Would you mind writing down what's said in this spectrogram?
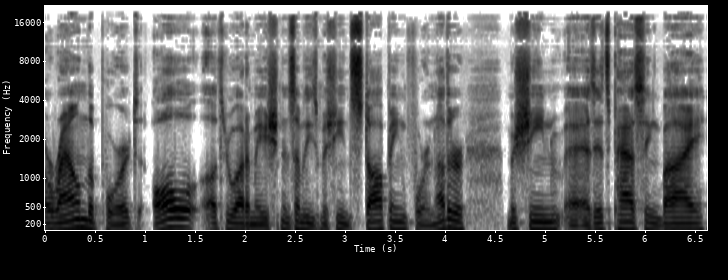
around the port, all uh, through automation, and some of these machines stopping for another machine as it's passing by.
